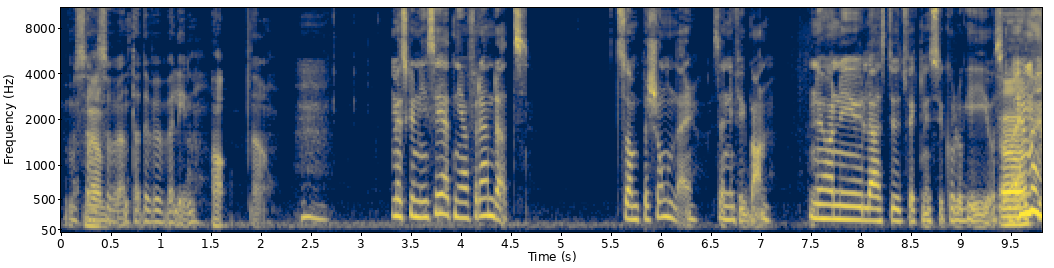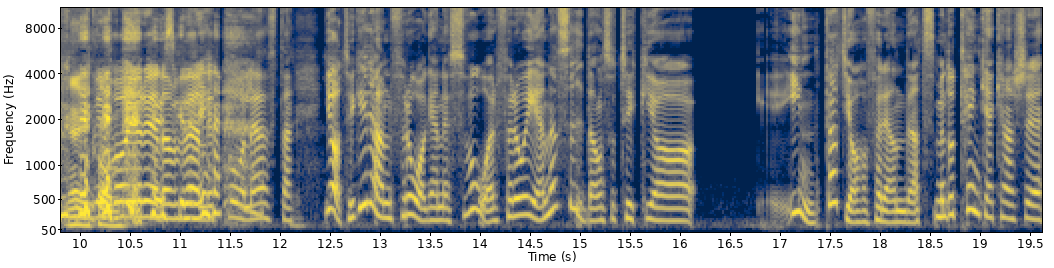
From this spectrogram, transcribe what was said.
Men sen så väntade vi väl in. Ja. Ja. Men skulle ni säga att ni har förändrats som personer sen ni fick barn? Nu har ni ju läst utvecklingspsykologi och sådär. Ja, men- Vi var ju redan väldigt pålästa. Jag tycker den frågan är svår. För å ena sidan så tycker jag inte att jag har förändrats. Men då tänker jag kanske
